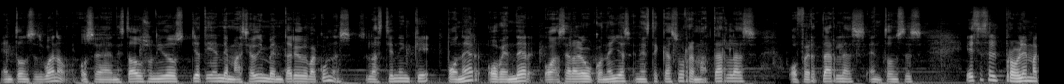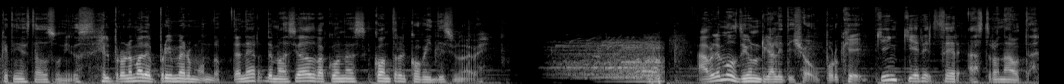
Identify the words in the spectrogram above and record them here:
Entonces, bueno, o sea, en Estados Unidos ya tienen demasiado inventario de vacunas. Las tienen que poner o vender o hacer algo con ellas, en este caso rematarlas, ofertarlas. Entonces, ese es el problema que tiene Estados Unidos, el problema de primer mundo, tener demasiadas vacunas contra el COVID-19. Hablemos de un reality show, porque ¿quién quiere ser astronauta?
